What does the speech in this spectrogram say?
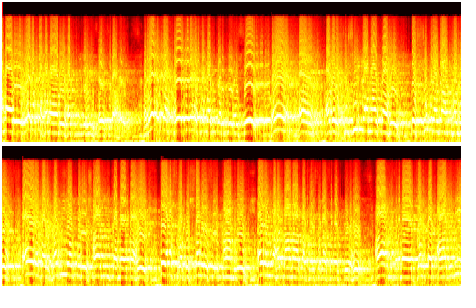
ہمارے رب کا ہمارے حق میں یہی فیصلہ ہے۔ رب کا فیصلہ سمجھ کر کے اسے اگر خوشی کا موقع ہے تو شکر ادا کرو۔ غمی اور پریشانی کا موقع ہے، تو اس وقت صبر سے کام لو اور اللہ تعالیٰ کا فیصلہ سمجھتے رہو۔ آپ نے فرمایا، جب تک آدمی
